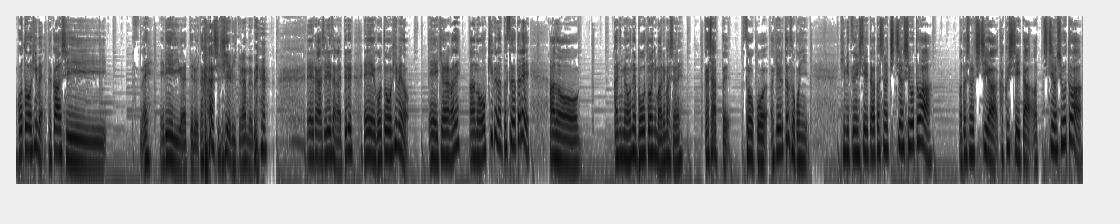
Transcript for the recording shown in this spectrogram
後藤姫、高橋ですね。リエリーがやってる、高橋リエリーってなんだよね。えー、高橋リエさんがやってる、えー、後藤姫の、えー、キャラがね、あの、大きくなった姿で、あのー、アニメをね、冒頭にもありましたね。ガチャって倉庫を開けるとそこに秘密にしていた私の父の仕事は、私の父が隠していた父の仕事は、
